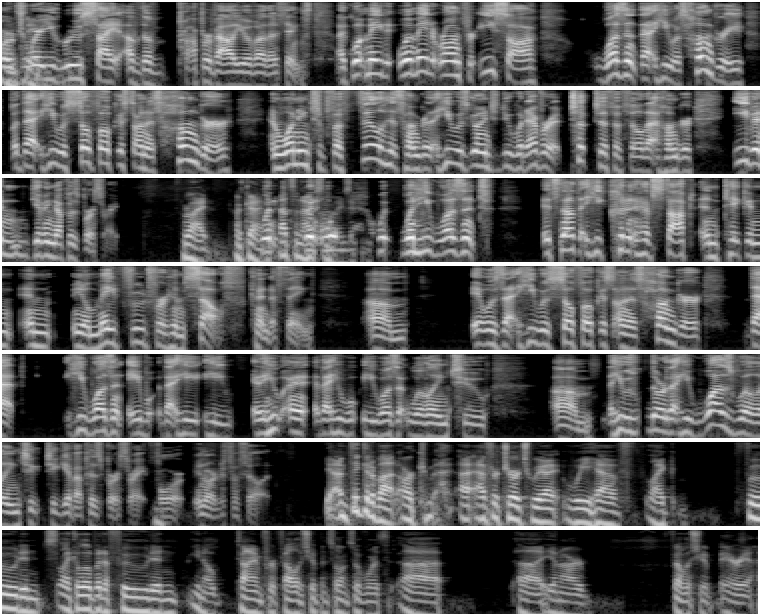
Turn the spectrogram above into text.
or to where you lose sight of the proper value of other things. Like what made it what made it wrong for esau wasn't that he was hungry but that he was so focused on his hunger and wanting to fulfill his hunger that he was going to do whatever it took to fulfill that hunger even giving up his birthright right okay when, that's an excellent when, example when he wasn't it's not that he couldn't have stopped and taken and you know made food for himself kind of thing um, it was that he was so focused on his hunger that he wasn't able that he he and he that he he wasn't willing to um that he was or that he was willing to to give up his birthright mm. for in order to fulfill it yeah i'm thinking about our after church we we have like food and like a little bit of food and you know time for fellowship and so on and so forth uh uh in our fellowship area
